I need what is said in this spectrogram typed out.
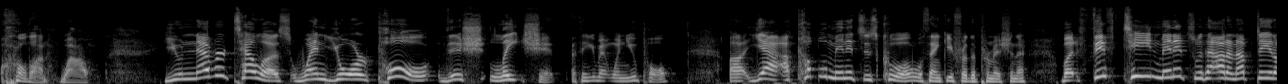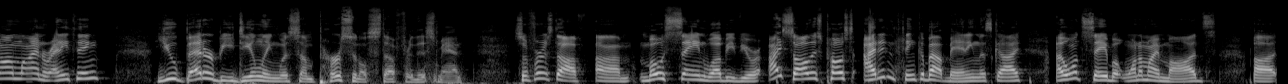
hold on, wow. You never tell us when you're pull this late shit. I think you meant when you pull. Uh, yeah, a couple minutes is cool. Well, thank you for the permission there. But 15 minutes without an update online or anything, you better be dealing with some personal stuff for this man. So first off, um, most sane Wubby viewer, I saw this post. I didn't think about banning this guy. I won't say, but one of my mods uh,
